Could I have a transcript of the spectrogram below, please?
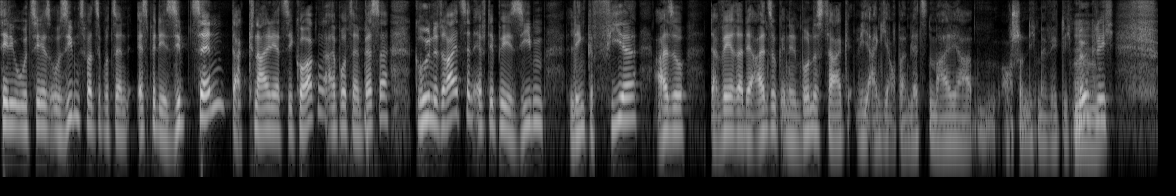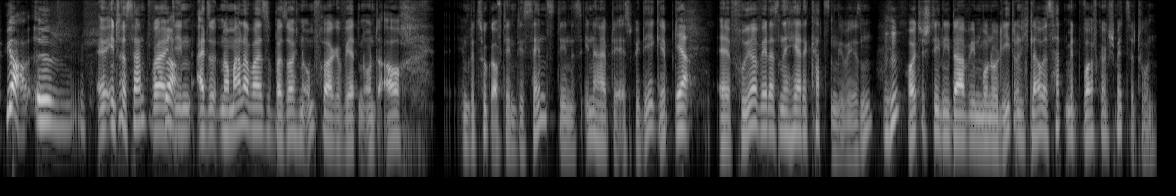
CDU, CSU 27 Prozent, SPD 17, da knallen jetzt die Korken, 1 Prozent besser, Grüne 13, FDP 7, Linke 4, also da wäre der Einzug in den Bundestag, wie eigentlich auch beim letzten Mal ja auch schon nicht mehr wirklich möglich. Ja, äh, Äh, interessant, weil Ja. den, also normalerweise bei solchen Umfragewerten und auch in Bezug auf den Dissens, den es innerhalb der SPD gibt, Ja. äh, früher wäre das eine Herde Katzen gewesen. Heute stehen die da wie ein Monolith und ich glaube, es hat mit Wolfgang Schmidt zu tun.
